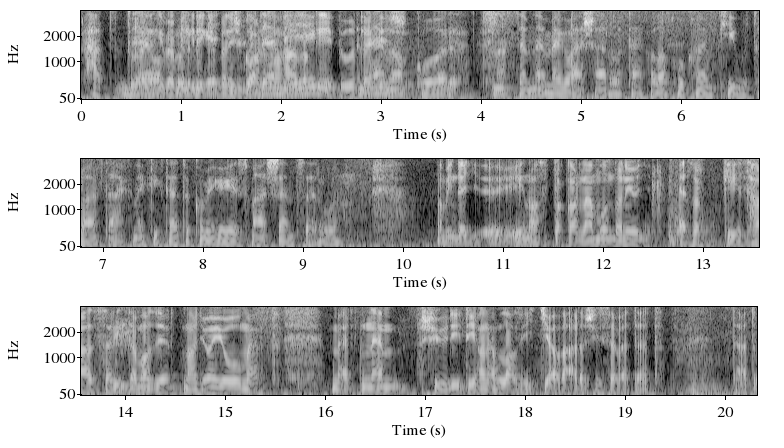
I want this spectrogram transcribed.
Hát tulajdonképpen még régebben is garzonházak épültek. Nem, és... akkor azt hiszem nem megvásárolták a lakók, hanem kiutalták nekik, tehát akkor még egész más rendszer volt. Na mindegy, én azt akarnám mondani, hogy ez a két ház szerintem azért nagyon jó, mert, mert nem sűríti, hanem lazítja a városi szövetet. Tehát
